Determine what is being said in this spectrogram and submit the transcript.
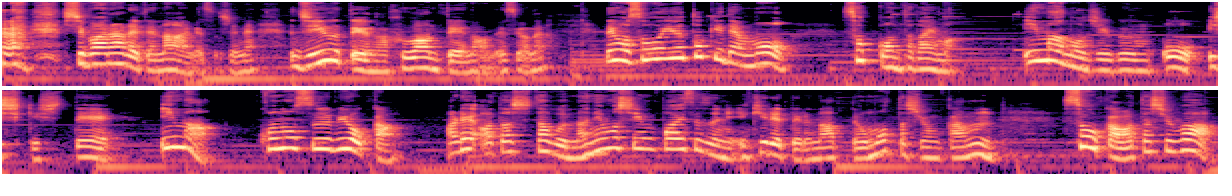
縛られてないですしね。自由っていうのは不安定なんですよね。でもそういう時でも即今ただいま今の自分を意識して今この数秒間あれ私多分何も心配せずに生きれてるなって思った瞬間そうか私は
